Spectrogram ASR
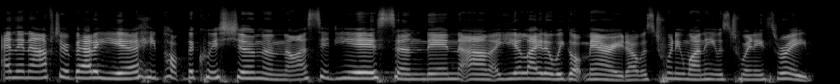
And then after about a year, he popped the question, and I said yes. And then um, a year later, we got married. I was 21, he was 23.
